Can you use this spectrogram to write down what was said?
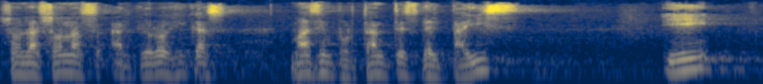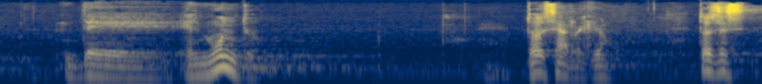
Son las zonas arqueológicas más importantes del país y del mundo, toda esa región. Entonces,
